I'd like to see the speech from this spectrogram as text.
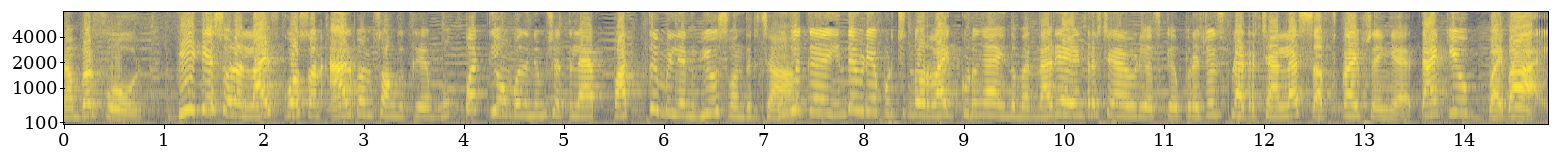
நம்பர் ஃபோர் பிடிஎஸோட லைஃப் கோஸ் ஆன் ஆல்பம் சாங்குக்கு முப்பத்தி ஒன்பது நிமிஷத்துல பத்து மில்லியன் வியூஸ் வந்துருச்சா? உங்களுக்கு இந்த வீடியோ பிடிச்சிருந்த ஒரு லைக் கொடுங்க. இந்த மாதிரி நிறைய இன்ட்ரெஸ்டிங்கான வீடியோஸ்க்கு பிரஜோஸ் பிளாட்டர் சேனலை சப்ஸ்கிரைப் செய்யுங்க. Thank you bye bye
